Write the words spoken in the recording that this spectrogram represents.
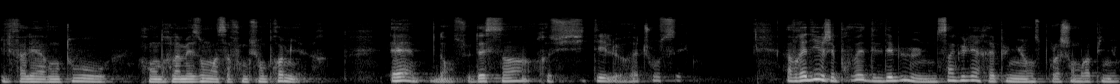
Il fallait avant tout rendre la maison à sa fonction première, et, dans ce dessin, ressusciter le rez-de-chaussée. À vrai dire, j'éprouvais dès le début une singulière répugnance pour la chambre à pignon.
